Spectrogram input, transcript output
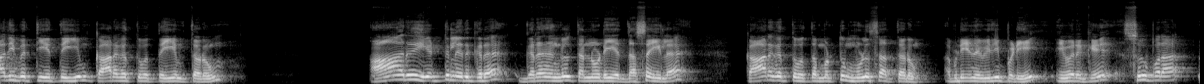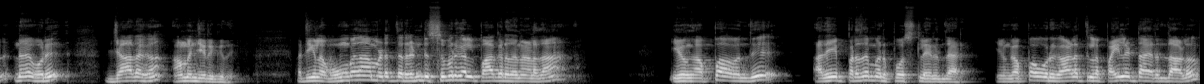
ஆதிபத்தியத்தையும் காரகத்துவத்தையும் தரும். ஆறு எட்டில் இருக்கிற கிரகங்கள் தன்னுடைய தசையில் காரகத்துவத்தை மட்டும் முழுசாக தரும் அப்படின்னு விதிப்படி இவருக்கு சூப்பரான ஒரு ஜாதகம் அமைஞ்சிருக்குது. பார்த்தீங்களா ஒன்பதாம் இடத்த ரெண்டு சுவர்கள் பார்க்குறதுனால தான் இவங்க அப்பா வந்து அதே பிரதமர் போஸ்ட்டில் இருந்தார். இவங்க அப்பா ஒரு காலத்தில் பைலட்டாக இருந்தாலும்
